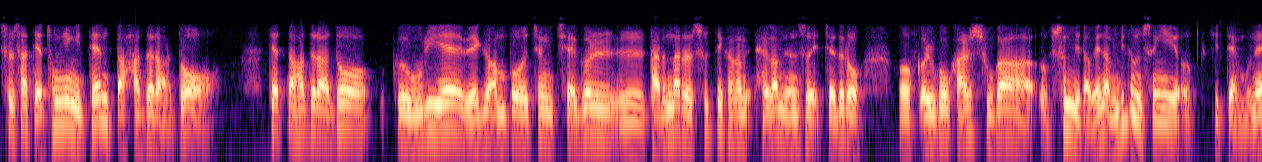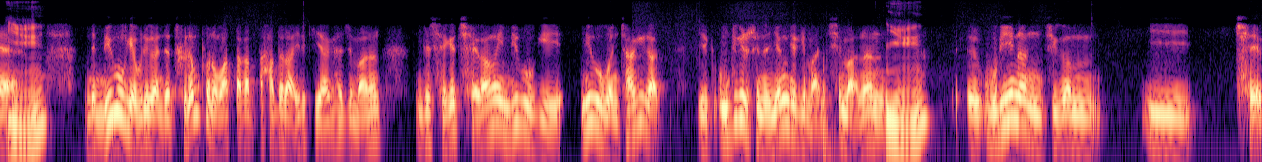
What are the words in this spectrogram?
설사 대통령이 된다 하더라도 됐다 하더라도 그 우리의 외교 안보 정책을 다른 나라를 설득해가면서 제대로 어, 끌고 갈 수가 없습니다. 왜냐하면 믿음성이 없기 때문에. 예. 근데 미국에 우리가 이제 트럼프는 왔다 갔다 하더라 이렇게 이야기하지만은 이제 세계 최강의 미국이 미국은 자기가 이렇게 움직일 수 있는 영역이 많지만은 예. 어, 우리는 지금 이, 체,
